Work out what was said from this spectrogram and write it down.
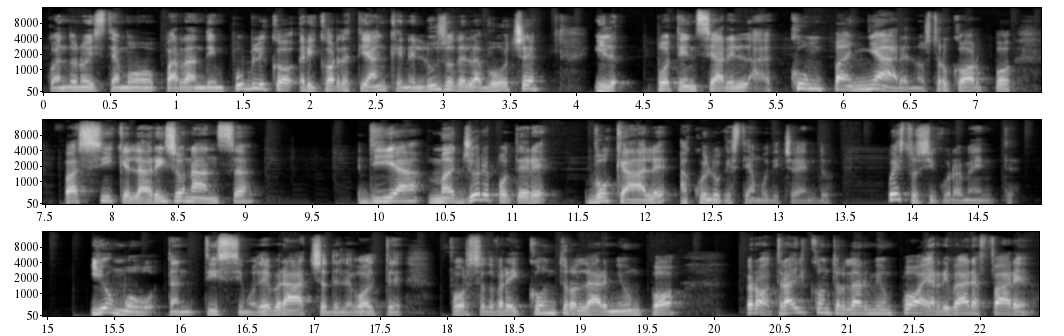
quando noi stiamo parlando in pubblico. Ricordati anche nell'uso della voce, il potenziare, l'accompagnare il nostro corpo fa sì che la risonanza dia maggiore potere vocale a quello che stiamo dicendo. Questo sicuramente. Io muovo tantissimo le braccia, delle volte forse dovrei controllarmi un po', però tra il controllarmi un po' e arrivare a fare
